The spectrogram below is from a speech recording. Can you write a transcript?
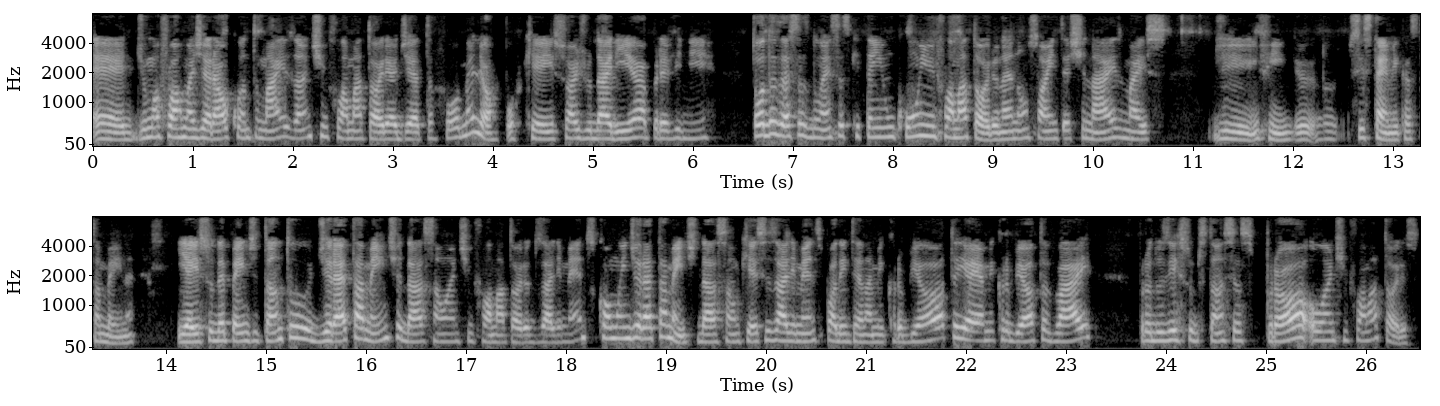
é, de uma forma geral, quanto mais anti-inflamatória a dieta for, melhor, porque isso ajudaria a prevenir todas essas doenças que têm um cunho inflamatório, né? Não só intestinais, mas de, enfim, de, de, sistêmicas também, né? E aí isso depende tanto diretamente da ação anti-inflamatória dos alimentos, como indiretamente da ação que esses alimentos podem ter na microbiota, e aí a microbiota vai produzir substâncias pró ou anti-inflamatórias.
